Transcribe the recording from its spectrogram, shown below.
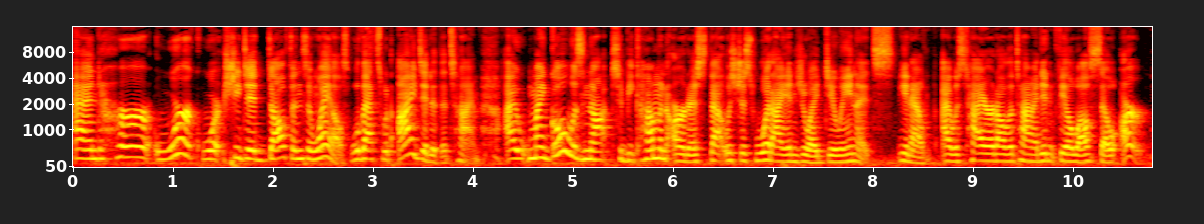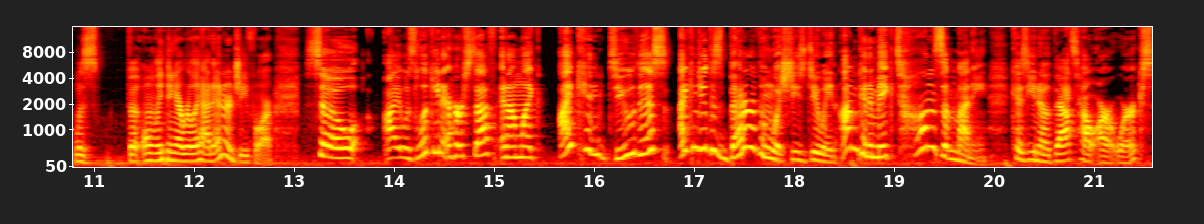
And her work, were, she did dolphins and whales. Well, that's what I did at the time. I my goal was not to become an artist. That was just what I enjoyed doing. It's you know I was tired all the time. I didn't feel well, so art was the only thing I really had energy for. So I was looking at her stuff and I'm like, I can do this. I can do this better than what she's doing. I'm going to make tons of money because you know that's how art works.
